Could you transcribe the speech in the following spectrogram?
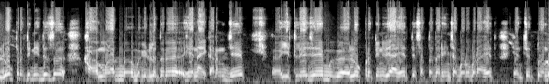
लोकप्रतिनिधीचं खा- मुळात बघितलं तर हे नाही. कारण जे इथले जे लोकप्रतिनिधी आहेत ते सत्ताधारींच्या बरोबर आहेत. यांचे तोंड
